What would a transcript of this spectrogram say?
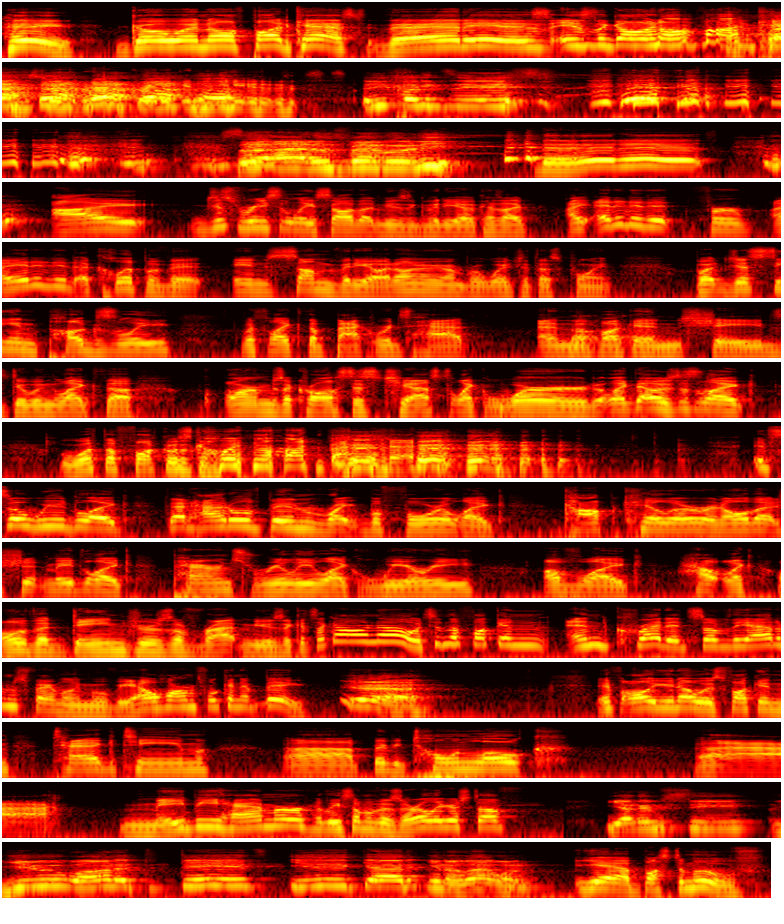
Hey, Going Off Podcast. That is, is the Going Off Podcast with Rap Critic and Muse. Are you fucking serious? the Addams Family. That is. I just recently saw that music video because I I edited it for I edited a clip of it in some video. I don't even remember which at this point, but just seeing Pugsley with like the backwards hat and the Oh, fucking shades doing like the arms across his chest like word. Like that was just like what the fuck was going on back then? It's so weird like that had to have been right before like cop killer and all that shit made like parents really like weary of like how like oh the dangers of rap music. It's like oh no it's in the fucking end credits of the addams family movie. How harmful can it be? Yeah. If all you know is fucking tag team uh maybe tone loc ah maybe hammer at least some of his earlier stuff Young MC, you wanted to dance, you got it. You know that one. yeah bust a move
